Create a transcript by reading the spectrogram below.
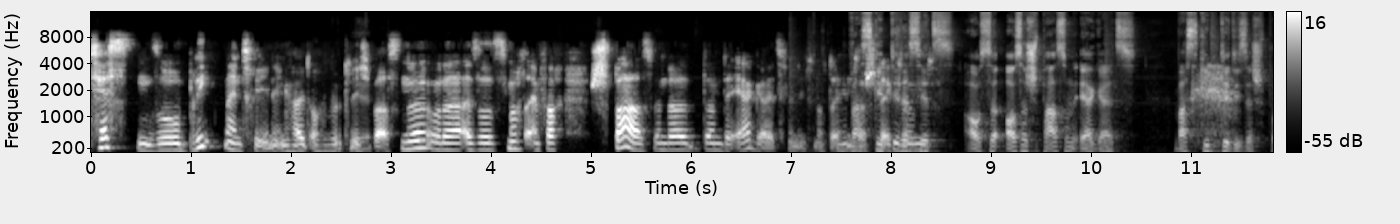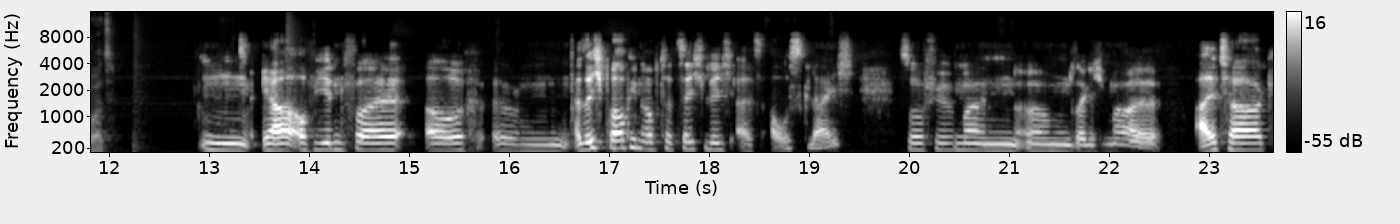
testen. So bringt mein Training halt auch Ja. wirklich was, ne? Oder also es macht einfach Spaß, wenn da dann der Ehrgeiz, finde ich, noch dahinter Was gibt dir steckt. das jetzt außer, außer Spaß und Ehrgeiz? Was gibt dir dieser Sport? Mm, Ja, auf jeden Fall auch, ähm, also ich brauche ihn auch tatsächlich als Ausgleich, so für meinen, ähm, sage ich mal, Alltag.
